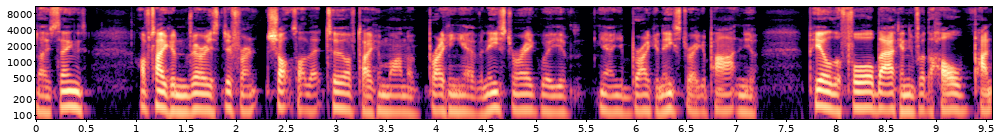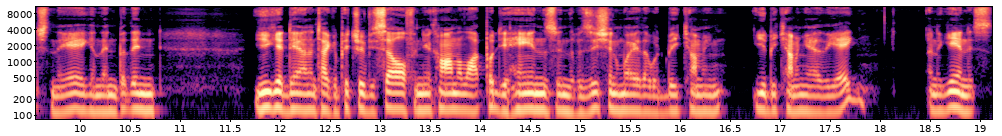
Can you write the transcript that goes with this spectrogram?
those things. I've taken various different shots like that too. I've taken one of breaking out of an Easter egg where you you know you break an Easter egg apart and you peel the foil back and you've got the hole punched in the egg and then but then you get down and take a picture of yourself and you kind of like put your hands in the position where they would be coming you'd be coming out of the egg and again it's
